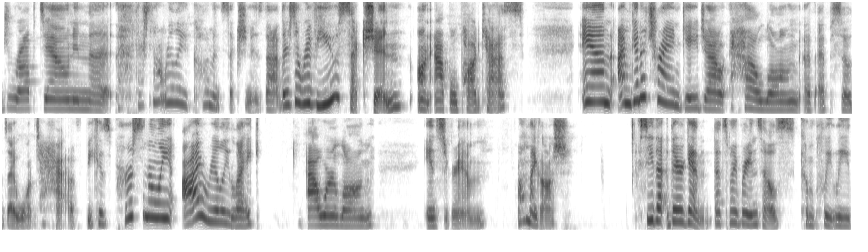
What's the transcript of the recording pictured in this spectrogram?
drop down in the there's not really a comment section is that there's a review section on apple podcasts and i'm going to try and gauge out how long of episodes i want to have because personally i really like hour long Instagram. Oh my gosh. See that there again, that's my brain cells completely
